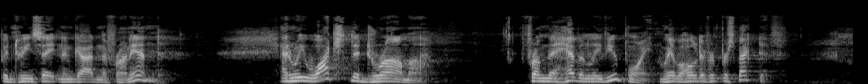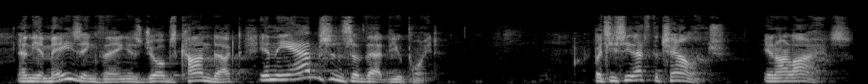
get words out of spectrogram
between Satan and God in the front end. And we watch the drama from the heavenly viewpoint. We have a whole different perspective. And the amazing thing is Job's conduct in the absence of that viewpoint. But you see, that's the challenge in our lives.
